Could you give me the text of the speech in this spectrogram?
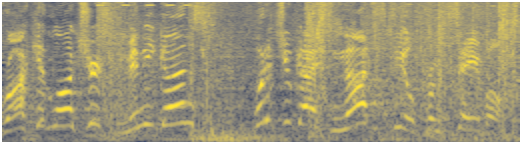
Rocket launchers, miniguns? What did you guys not steal from Sable?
